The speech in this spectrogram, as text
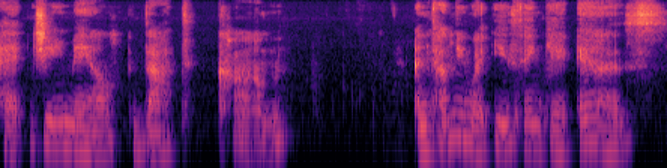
at gmail.com and tell me what you think it is,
